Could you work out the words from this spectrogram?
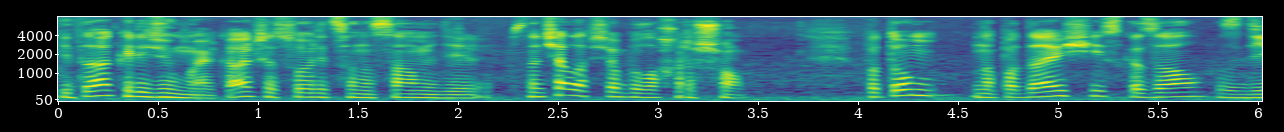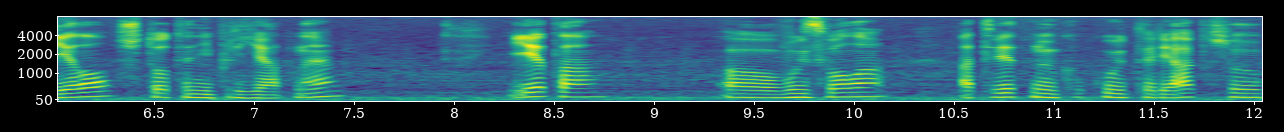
Итак, резюме. Как же ссориться на самом деле? Сначала все было хорошо. Потом нападающий сказал, сделал что-то неприятное, и это э, вызвало ответную какую-то реакцию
